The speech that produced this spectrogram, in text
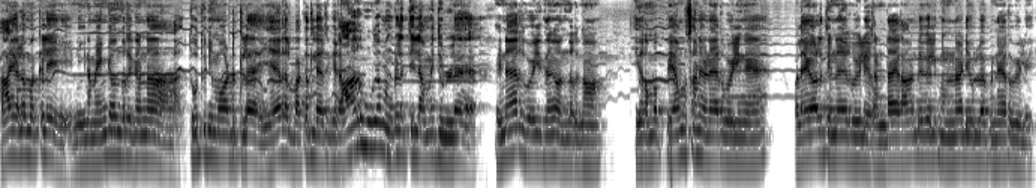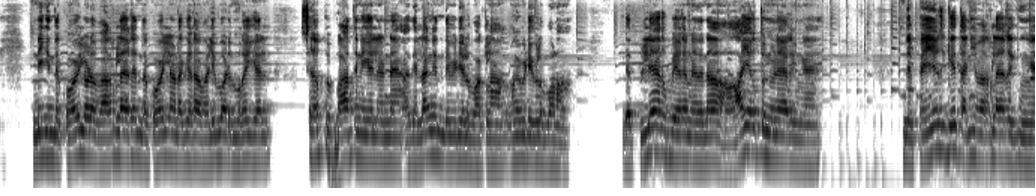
ஹாய் ஹலோ மக்களே. இன்றைக்கி நம்ம எங்கே வந்திருக்கோன்னா தூத்துக்குடி மாவட்டத்தில் ஏரல் பக்கத்தில் இருக்கிற ஆறுமுக மங்கலத்தில் அமைந்துள்ள விநாயகர் கோயிலுக்கு தாங்க வந்திருக்கோம். இது ரொம்ப ஃபேமஸான விநாயகர் கோயிலுங்க. பழைய காலத்து விநாயகர் கோயில் ரெண்டாயிரம் ஆண்டுகளுக்கு முன்னாடி உள்ள விநாயகர் கோயில். இன்றைக்கி இந்த கோயிலோட வரலாறு இந்த கோயில் நடக்கிற வழிபாடு முறைகள் சிறப்பு பிரார்த்தனைகள் என்ன அது எல்லாங்க இந்த வீடியோவில் பார்க்கலாம். வாங்க வீடியோக்குள்ளே போகலாம் இந்த பிள்ளையார் பேர் என்னதுன்னா ஆயிரத்தொன்று விநாயகருங்க. இந்த பெயருக்கே தனி வரலாறு இருக்குங்க.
